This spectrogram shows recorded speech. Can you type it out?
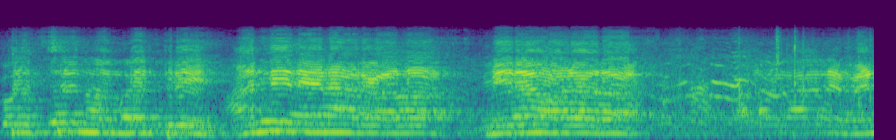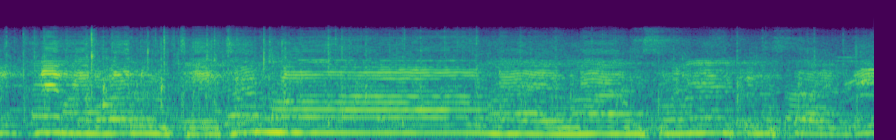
క్వశ్చన్ నంబర్ త్రీ అన్ని నేనే అడగాల? మీరే అడగారా? వెంటనే మన వాళ్ళు జయజమ్మా మా- మా సోనియాని పిలుస్తారండి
